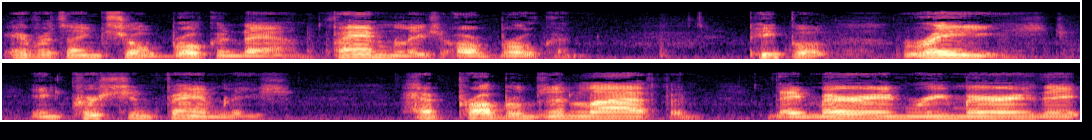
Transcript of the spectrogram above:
everything's so broken down. Families are broken. People raised in Christian families have problems in life and they marry and remarry. They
